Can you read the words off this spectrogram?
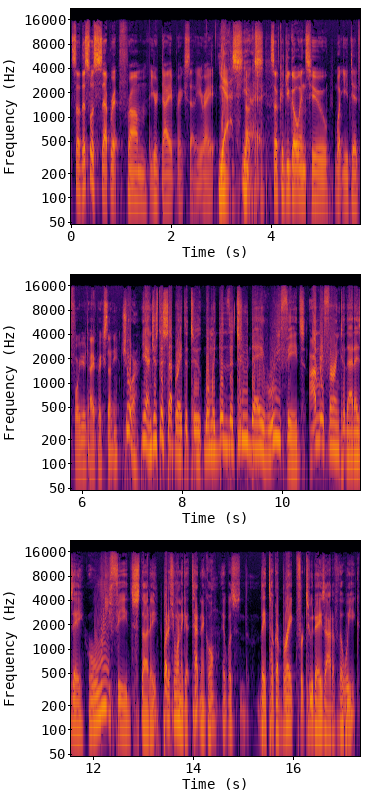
So this was separate from your diet break study, right? Yes. Yes. Okay. So could you go into what you did for your diet break study? Sure. Yeah, and just to separate the two, when we did the two day refeeds, I'm referring to that as a refeed study. But if you want to get technical, it was they took a break for two days out of the week.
